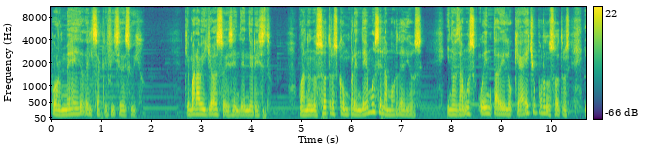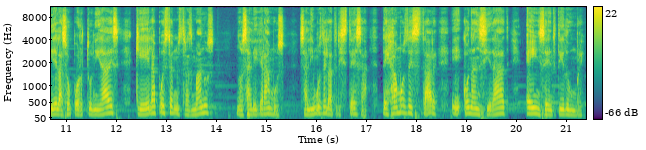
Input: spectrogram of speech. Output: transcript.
por medio del sacrificio de su Hijo. Qué maravilloso es entender esto. Cuando nosotros comprendemos el amor de Dios y nos damos cuenta de lo que ha hecho por nosotros y de las oportunidades que Él ha puesto en nuestras manos, nos alegramos, salimos de la tristeza, dejamos de estar eh, con ansiedad e incertidumbre.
